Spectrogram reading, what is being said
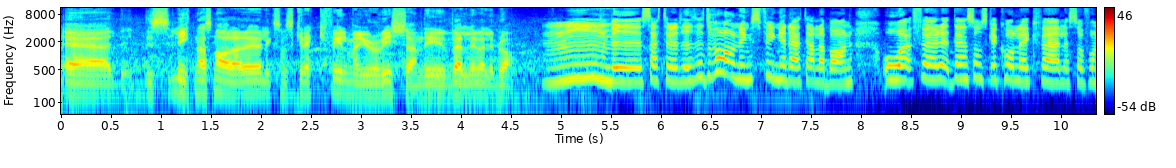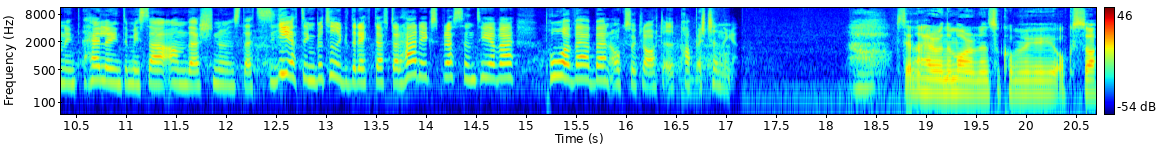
eh, det liknar snarare liksom skräckfilmen Eurovision. Det är väldigt, väldigt bra. Mm, vi sätter ett litet varningsfinger där till alla barn. Och för den som ska kolla ikväll så får ni heller inte missa Anders Nunstedts getingbetyg direkt efter här i Expressen TV, på webben och såklart i papperstidningen. Senare här under morgonen så kommer vi också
